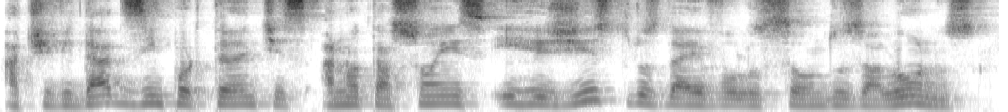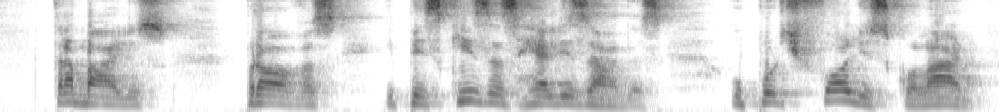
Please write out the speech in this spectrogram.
Atividades importantes, anotações e registros da evolução dos alunos, trabalhos, provas e pesquisas realizadas. O portfólio escolar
